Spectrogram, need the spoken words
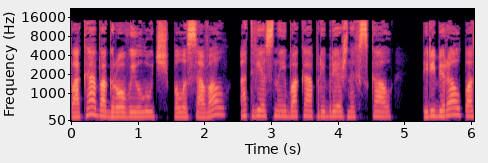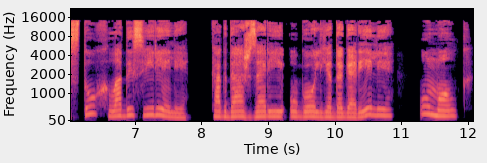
Пока багровый луч полосовал отвесные бока прибрежных скал, перебирал пастух лады свирели, когда ж зари уголья догорели, умолк,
